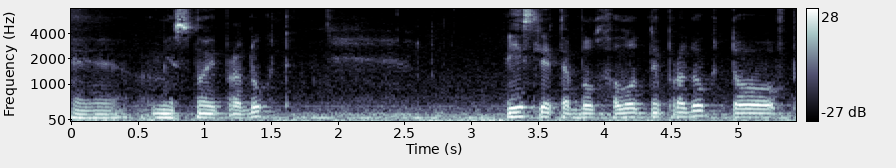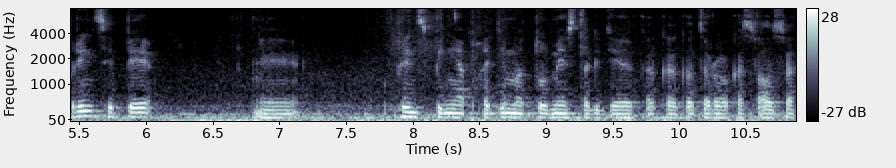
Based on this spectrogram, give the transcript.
э, мясной продукт. Если это был холодный продукт, то в принципе, э, в принципе необходимо то место, где, которого касался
